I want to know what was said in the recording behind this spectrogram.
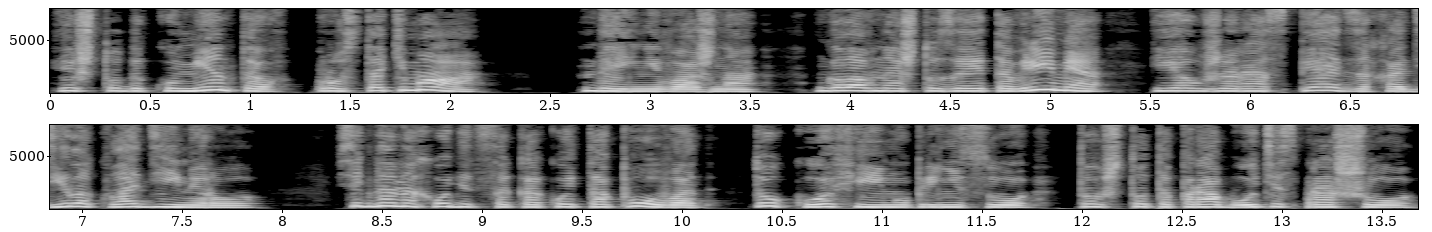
и что документов просто тьма. Да и неважно. Главное, что за это время я уже раз пять заходила к Владимиру. Всегда находится какой-то повод. То кофе ему принесу, то что-то по работе спрошу.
